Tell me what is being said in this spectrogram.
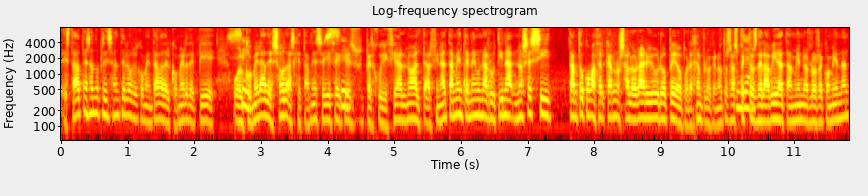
Estaba pensando precisamente en lo que comentaba del comer de pie o el comer a deshoras, que también se dice que es perjudicial. ¿no? Al, final también tener una rutina, no sé si tanto como acercarnos al horario europeo, por ejemplo, que en otros aspectos de la vida también nos lo recomiendan,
